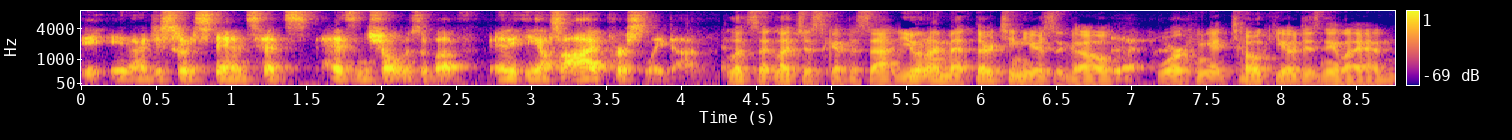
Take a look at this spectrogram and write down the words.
you know, just sort of stands heads heads and shoulders above anything else I've personally done. Let's uh, let's just get this out. You and I met 13 years ago, yeah. working at Tokyo Disneyland.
